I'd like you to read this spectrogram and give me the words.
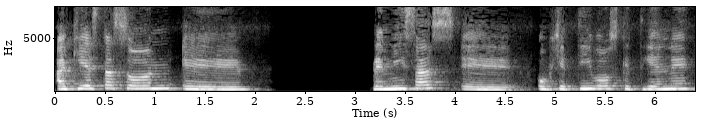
aquí estas son... Eh, premisas, eh, objetivos que tiene,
